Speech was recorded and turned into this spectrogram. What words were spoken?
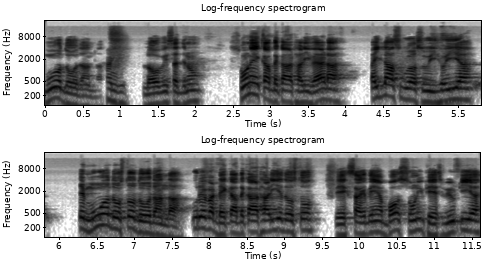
ਮੂੰਹੋਂ ਦੋ ਦੰਦ ਆ। ਹਾਂਜੀ। ਲਓ ਵੀ ਸੱਜਣੋ ਸੋਹਣੇ ਕੱਦ ਕਾਠ ਵਾਲੀ ਵਹਿੜ ਆ। ਪਹਿਲਾ ਸੂਆ ਸੂਈ ਹੋਈ ਆ। ਤੇ ਮੂੰਹੋਂ ਦੋਸਤੋ ਦੋ ਦੰਦ ਆ। ਪੂਰੇ ਵੱਡੇ ਕੱਦ ਕਾਠ ਵਾਲੀ ਹੈ ਦੋਸਤੋ। ਵੇਖ ਸਕਦੇ ਆ ਬਹੁਤ ਸੋਹਣੀ ਫੇਸ ਬਿਊਟੀ ਆ।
